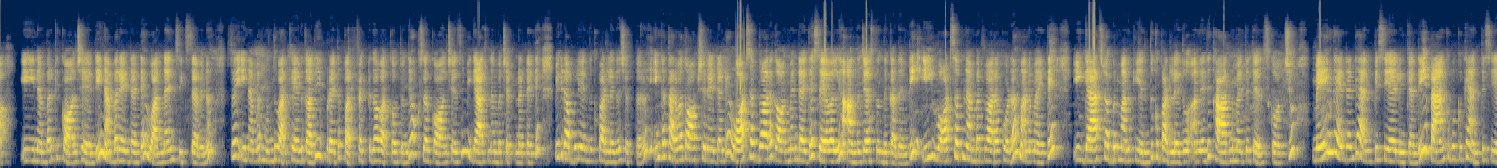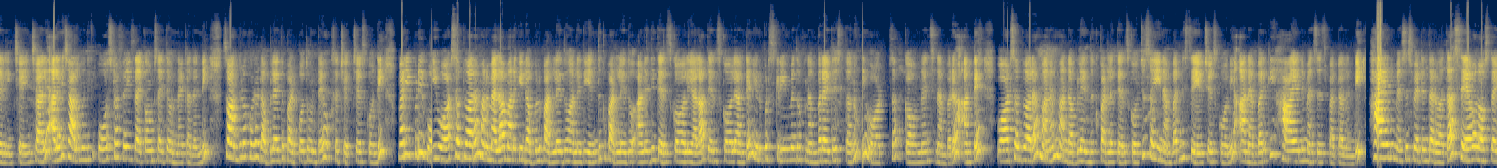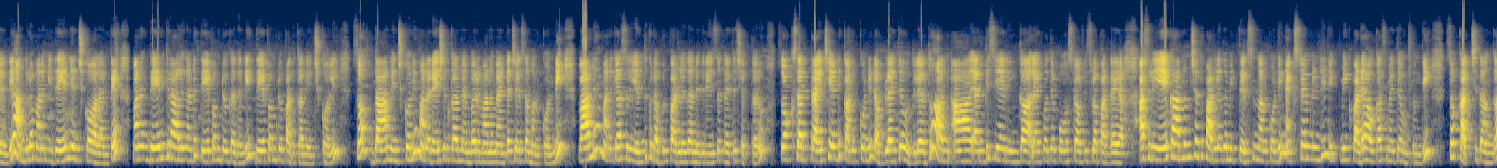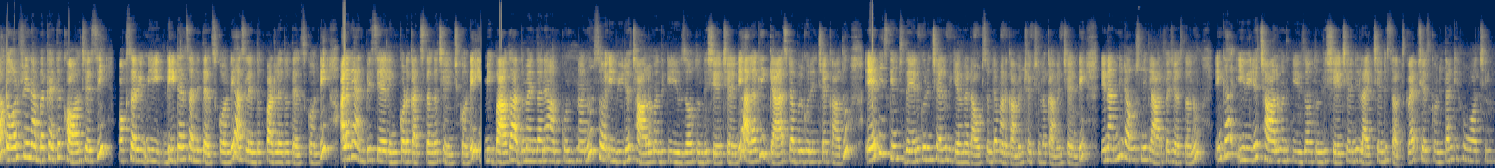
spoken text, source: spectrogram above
ఈ నెంబర్కి కాల్ చేయండి. నెంబర్ ఏంటంటే one nine six seven. So ఈ నెంబర్ ముందు వర్క్ అయ్యేది కాదు. ఇప్పుడైతే పర్ఫెక్ట్గా వర్క్ అవుతుంది. ఒకసారి కాల్ చేసి మీ గ్యాస్ నెంబర్ చెప్పినట్టయితే మీకు డబ్బులు ఎందుకు పడలేదో చెప్తారు. ఇంకా తర్వాత ఆప్షన్ ఏంటంటే వాట్సాప్ ద్వారా గవర్నమెంట్ అయితే సేవల్ని అందజేస్తుంది కదండి. ఈ వాట్సాప్ నెంబర్ ద్వారా కూడా మనమైతే ఈ గ్యాస్ డబ్బులు మనకి ఎందుకు పడలేదు అనేది కారణం అయితే తెలుసుకోవచ్చు. మెయిన్గా ఏంటంటే ఎన్పిసిఐ లింక్ అండి. బ్యాంక్ బుక్కి ఎన్పిసిఐ లింక్ చేయించాలి. అలాగే చాలామందికి పోస్ట్ ఆఫీస్ అకౌంట్స్ అయితే ఉన్నాయి కదండి. సో అందులో కూడా డబ్బులు అయితే పడిపోతూ ఉంటాయి. ఒకసారి చెక్ చేసుకోండి. మరి ఇప్పుడు ఈ- వాట్సాప్ ద్వారా మనం ఎలా మనకి డబ్బులు పడలేదు అనేది ఎందుకు పడలేదు అనేది తెలుసుకోవాలి. ఎలా తెలుసుకోవాలి అంటే నేను ఇప్పుడు స్క్రీన్ మీద ఒక నెంబర్ అయితే ఇస్తాను. ఈ వాట్సాప్ గవర్నెన్స్ నెంబర్ అంటే వాట్సాప్ ద్వారా మనం మన డబ్బులు ఎందుకు పడలేదు తెలుసుకోవచ్చు. సో ఈ నెంబర్ని సేవ్ చేసుకొని ఆ నెంబర్కి హాయ్ అని మెసేజ్ పెట్టాలండి. హాయ్ అని మెసేజ్ పెట్టిన తర్వాత సేవలు వస్తాయండి. అందులో మనం ఇదేం దేన్ని ఎంచుకోవాలంటే మనం దేనికి రాలేదంటే దీపం టూ కదండి. దీపం టూ పథకాన్ని ఎంచుకోవాలి. సో దాన్ని ఎంచుకొని మన రేషన్ కార్డ్ నెంబర్ మనం ఎంటర్ చేసాం అనుకోండి వాళ్ళే మనకి అసలు ఎందుకు డబ్బులు పడలేదు అనేది రీజన్ అయితే చెప్తారు. సో ఒకసారి ట్రై చేయండి. కనుక్కోండి. డబ్బులు అయితే వదిలేదు ఆ ఎన్పిసిఐ ఇంకా లేకపోతే పోస్ట్ ఆఫీస్లో పడ్డాయా అసలు ఏ కారణం చేత పడలేదో మీకు తెలిసింది అనుకోండి నెక్స్ట్ టైం నుండి మీకు పడే అవకాశం అయితే ఉంటుంది. సో ఖచ్చితంగా. టోల్ ఫ్రీ నెంబర్కి అయితే కాల్ చేసి ఒకసారి మీ డీటెయిల్స్ అన్ని తెలుసుకోండి. అసలు ఎందుకు పడలేదో తెలుసుకోండి. అలాగే ఎన్పిసిఐ లింక్ కూడా ఖచ్చితంగా చేయించుకోండి. మీకు బాగా అర్థమైందనే అనుకుంటున్నాను. సో ఈ వీడియో చాలా మందికి యూజ్ అవుతుంది. షేర్ చేయండి. అలాగే గ్యాస్ డబ్బుల గురించే కాదు. ఏపీ స్కీమ్స్ దేని గురించి అయినా మీకు ఏమైనా డౌట్స్ ఉంటే మన కమెంట్ సెక్షన్లో కమెంట్ చేయండి. నేను అన్ని డౌట్స్ని క్లారిఫై చేస్తాను. ఇంకా ఈ వీడియో చాలా మందికి యూజ్ అవుతుంది. షేర్ చేయండి లైక్ చేయండి సబ్స్క్రైబ్ చేసుకోండి. Thank you for watching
